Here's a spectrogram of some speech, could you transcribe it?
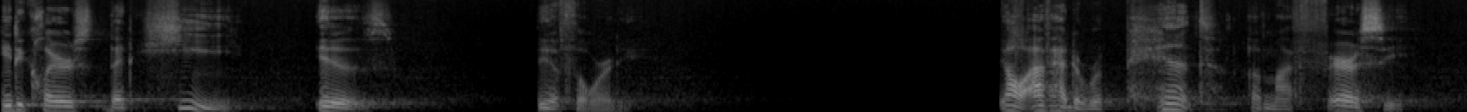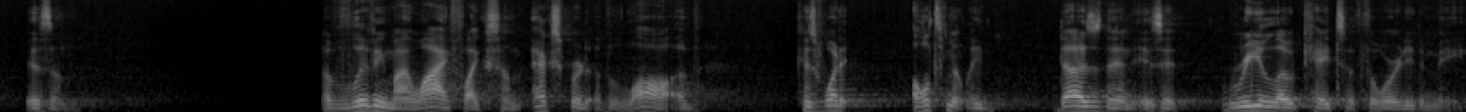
he declares that he is the authority. Y'all, I've had to repent of my Phariseeism, of living my life like some expert of the law, of because what it ultimately does then is it relocates authority to me.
